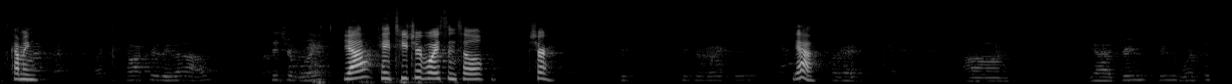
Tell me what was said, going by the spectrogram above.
It's coming. I can talk really loud. Teacher voice. Yeah. Okay. Teacher voice until sure. Yeah. Okay. Um, yeah, during, during the worst of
